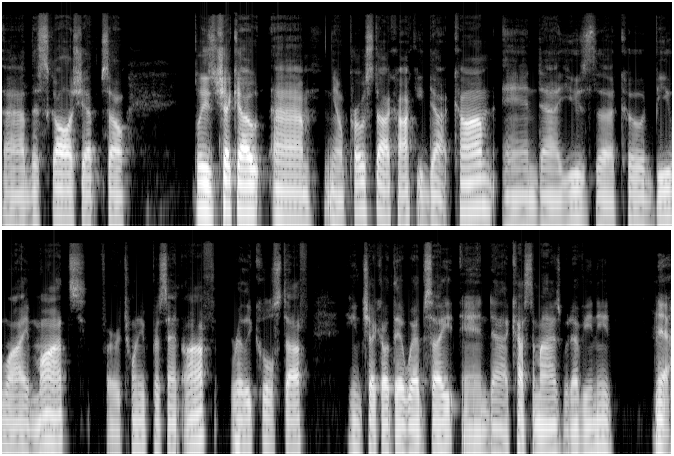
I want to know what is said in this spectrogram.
uh, this scholarship. So please check out um, you know prostockhockey.com and uh, use the code BYMOTS for twenty percent off. Really cool stuff. You can check out their website and uh, customize whatever you need. Yeah.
